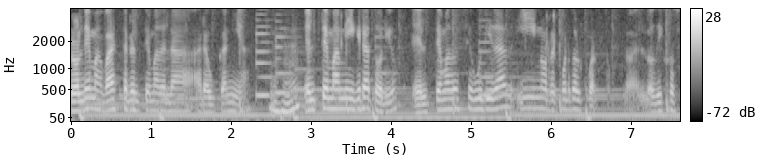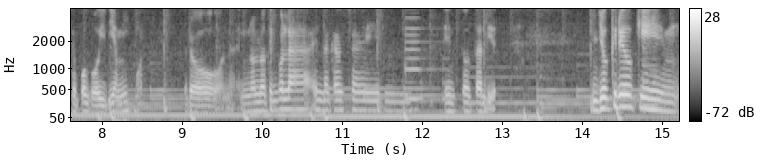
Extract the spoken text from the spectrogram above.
problema va a estar el tema de la Araucanía, el tema migratorio, el tema de seguridad y no recuerdo el cuarto. Lo, dijo hace poco, hoy día mismo, pero no, lo tengo en la cabeza en, totalidad. Yo creo que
